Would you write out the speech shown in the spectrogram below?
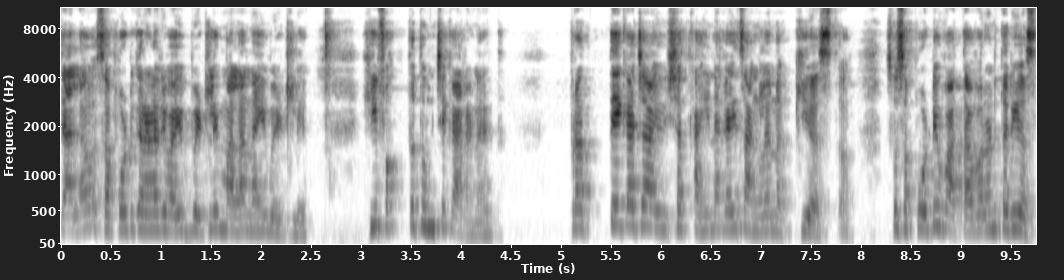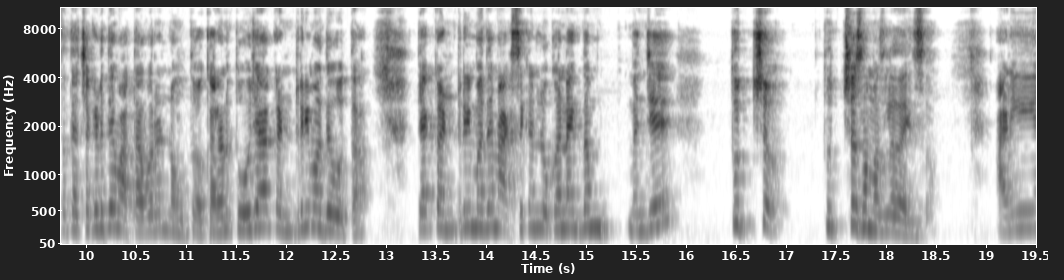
त्याला सपोर्ट करणारी वाईफ भेटले मला नाही भेटले. ही फक्त तुमची कारणं आहेत. प्रत्येकाच्या आयुष्यात काही ना काही चांगलं नक्की असतं. सो सपोर्टिव्ह वातावरण तरी असतं. त्याच्याकडे ते वातावरण नव्हतं. कारण तो ज्या कंट्रीमध्ये होता त्या कंट्रीमध्ये मॅक्सिकन लोकांना एकदम म्हणजे तुच्छ तुच्छ समजलं जायचं. आणि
